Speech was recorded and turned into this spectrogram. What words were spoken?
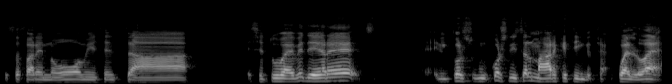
senza fare nomi, senza... Se tu vai a vedere il corso, un corso inizial marketing, cioè quello è,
